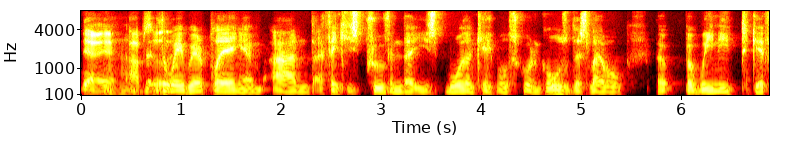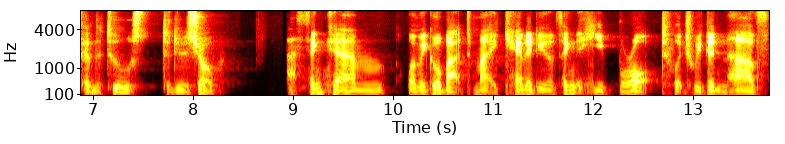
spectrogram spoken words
Yeah, yeah, Mhm. the- absolutely. the way we're playing him. And I think he's proven that he's more than capable of scoring goals at this level. But but we need to give him the tools to do his job. I think um, when we go back to Matty Kennedy, the thing that he brought, which we didn't have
